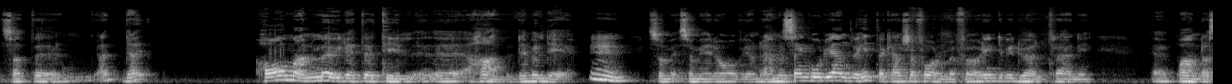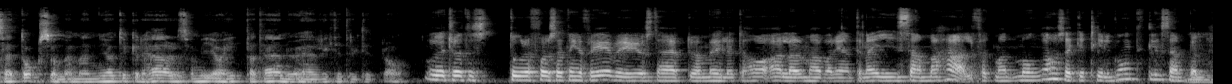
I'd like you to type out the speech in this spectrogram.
Så att har man möjligheter till eh, hall, det är väl det mm. som, som är det avgörande. Men sen går det ju ändå att hitta kanske former för individuell träning eh, på andra sätt också. Men, men jag tycker det här som vi har hittat här nu är riktigt, riktigt bra. Och jag tror att den stora förutsättningen för er är just det här att du har möjlighet att ha alla de här varianterna i samma hall. För att man, många har säkert tillgång till till exempel mm.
